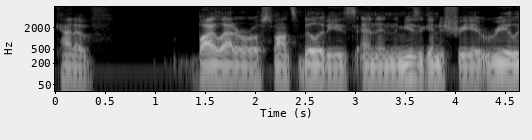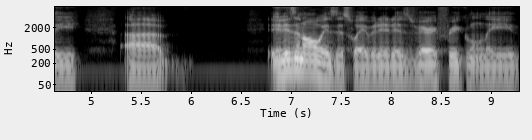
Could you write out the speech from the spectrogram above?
kind of bilateral responsibilities. And in the music industry, it really uh, it isn't always this way, but it is very frequently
